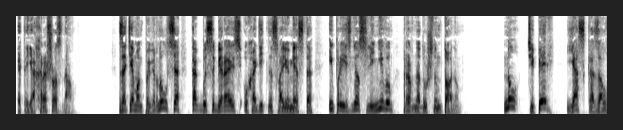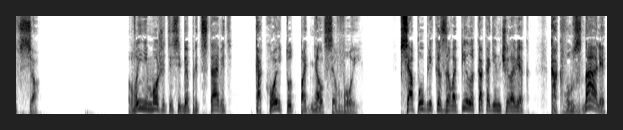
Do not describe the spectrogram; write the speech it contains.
это я хорошо знал. Затем он повернулся, как бы собираясь уходить на свое место, и произнес ленивым, равнодушным тоном. «Ну, теперь я сказал все». Вы не можете себе представить, какой тут поднялся вой. Вся публика завопила, как один человек. «Как вы узнали?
